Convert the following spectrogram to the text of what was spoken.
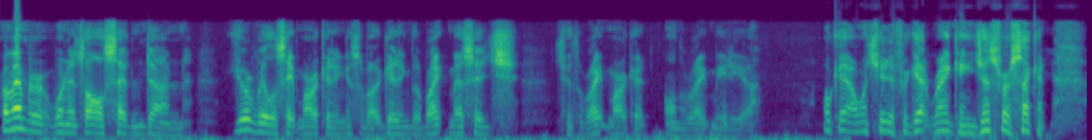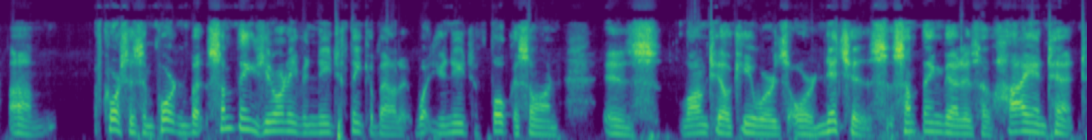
Remember, when it's all said and done, your real estate marketing is about getting the right message to the right market on the right media. Okay, I want you to forget ranking just for a second. Um, of course, it's important, but some things you don't even need to think about it. What you need to focus on is long tail keywords or niches, something that is of high intent,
